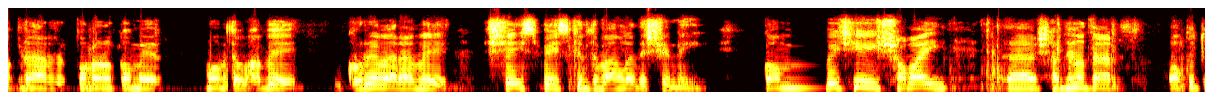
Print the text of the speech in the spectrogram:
আপনার কোন রকমের ভাবে ঘুরে বেড়াবে, সেই স্পেস কিন্তু বাংলাদেশে নেই। কম বেশি সবাই স্বাধীনতার অকুত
